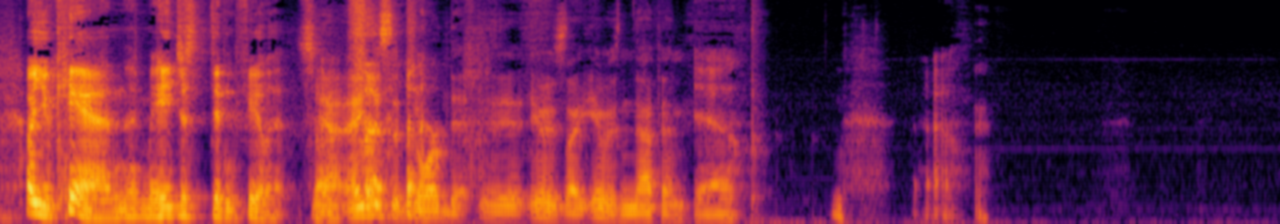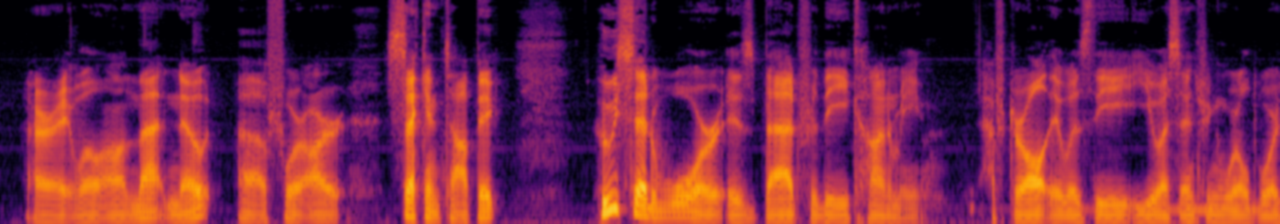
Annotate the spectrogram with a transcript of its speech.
oh, you can. I mean, he just didn't feel it. So Yeah, I just absorbed it. it. It was like it was nothing. yeah. All right. Well, on that note, uh, for our second topic, who said war is bad for the economy? After all, it was the U.S. entering World War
